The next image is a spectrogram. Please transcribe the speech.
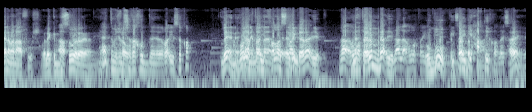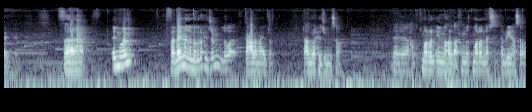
أنا ما نعرفوش ولكن آه. بالصورة يعني يعني أنت مش مش. هتاخد رأي ثقة لا يعني ما طيب، ما خلاص طيب. رأيك لا هو طيب. نحترم رأيك لا لا هو طيب وابوك دي, دي, دي. حقيقة ليس. أي أي ف المهم فدايما لما بيروح الجيم اللي هو تعالى معايا الجيم تعال نروح الجيم سوا. آه، هتتمرن إيه النهارده؟ عشان نتمرن نفس التمرينه سوا.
